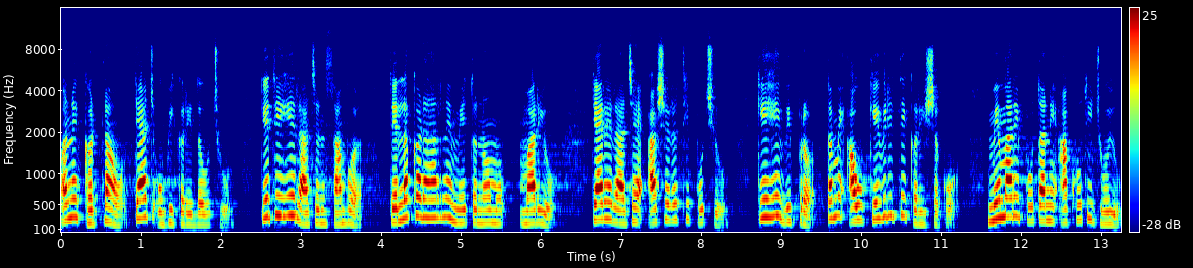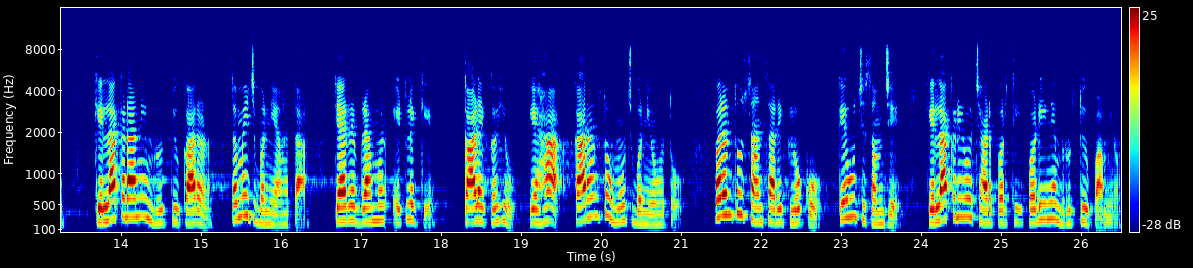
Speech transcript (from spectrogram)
અને ઘટનાઓ ત્યાં જ ઊભી કરી દઉં છું. તેથી હે રાજન, સાંભળ. તે લકડહારને મેં તો ન માર્યો. ત્યારે રાજાએ આશ્ચર્યથી પૂછ્યું, કે હે વિપ્ર, તમે આવું કેવી રીતે કરી શકો? મેં મારી પોતાની આંખોથી જોયું કે લાકડાની મૃત્યુ કારણ તમે જ બન્યા હતા. ત્યારે બ્રાહ્મણ એટલે કે કાળે કહ્યું કે હા, કારણ તો હું જ બન્યો હતો. પરંતુ સાંસારિક લોકો તેવું જ સમજે કે લાકડીઓ ઝાડ પરથી પડીને મૃત્યુ પામ્યો.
